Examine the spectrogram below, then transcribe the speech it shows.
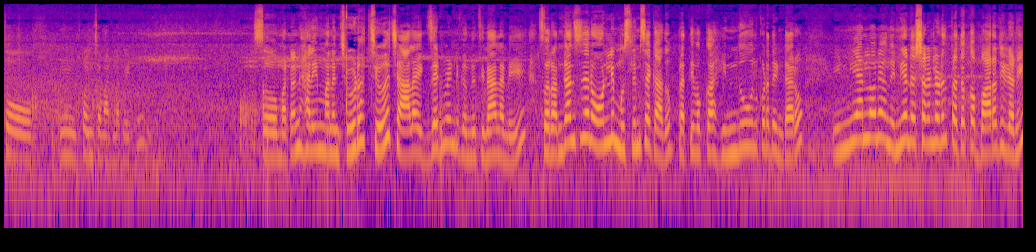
సో కొంచెం అట్లా పెట్టి. సో మటన్ హలీం మనం చూడొచ్చు. చాలా ఎగ్జైట్మెంట్గా ఉంది తినాలని. సో రంజాన్ సీజన్ ఓన్లీ ముస్లిమ్సే కాదు ప్రతి ఒక్క హిందువులు కూడా తింటారు. ఇండియన్లోనే ఉంది ఇండియన్ రెస్టారెంట్లో ఉంది ప్రతి ఒక్క భారతీయుడు అని.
